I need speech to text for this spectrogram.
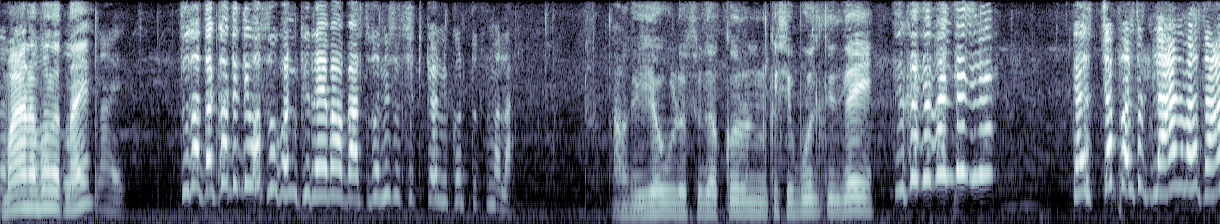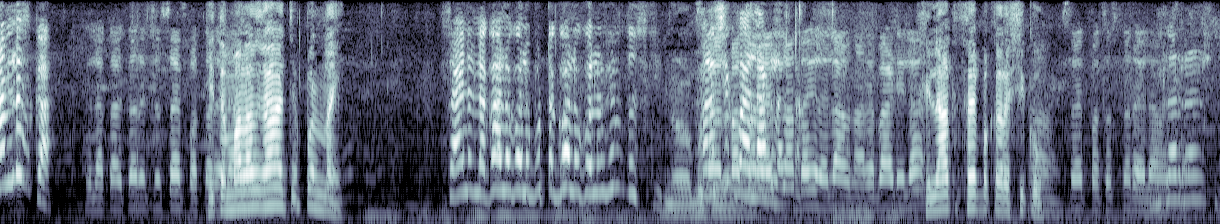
मायानं बोलत नाही? तुझा तर कधी दिवस उगन की रे बाबा? तुझा निसं चिटक्याने करतोस मला अगं एवढं सुद्धा करून कशी बोलतीस गाय तू कधी बोलतेस रे? काय चप्पल तुटलं आण मला तर आणलंस का? तिला काय करायचं? स्वयंपाक इथं मला घाला चप्पल नाही. सायनला घालो घालो बुट्ट घालो घालो फिरतोस की. न, बुट. मला शिकवायला लागला आता हिला लावणाऱ्या बाडीला हिला आता स्वयंपाक करा शिकव. हा, स्वयंपाकच करायला लावायचा.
